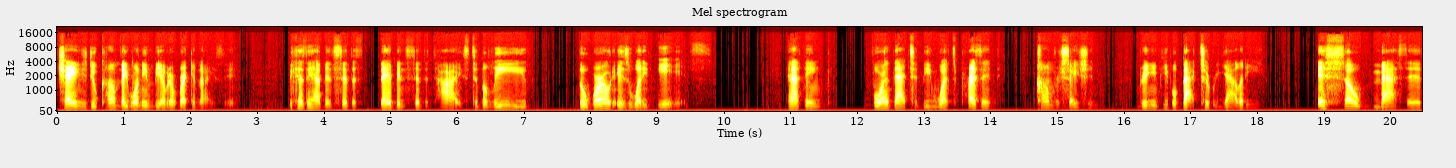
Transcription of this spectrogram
change do come, they won't even be able to recognize it because they have been. They have been sensitized to believe the world is what it is, and I think for that to be what's present, conversation, bringing people back to reality, is so massive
